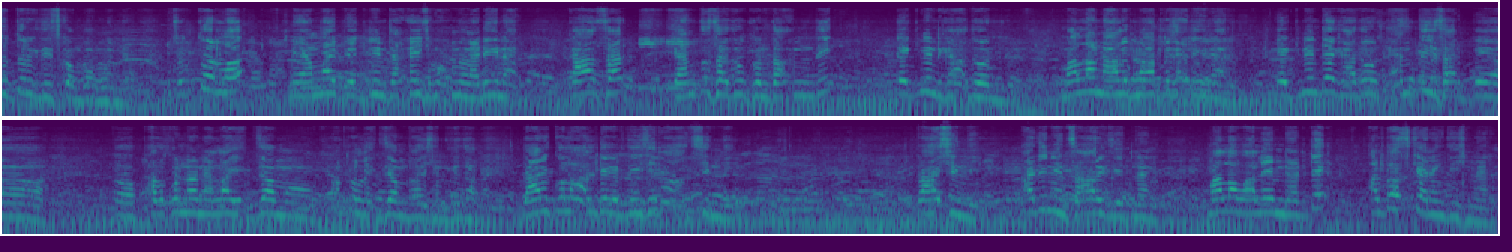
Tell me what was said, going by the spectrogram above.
చిత్తూరుకి తీసుకొని పోమన్నారు. చిత్తూరులో మీ అమ్మాయి ప్రెగ్నెంట్ అనేసి మమ్మల్ని అడిగినారు కాదు సార్ ఎంత చదువుకుంటా? ఉంది ప్రెగ్నెంట్ కాదు అని మళ్ళా నాలుగు మాటలు అడిగినారు. ప్రెగ్నెంటే కాదు టెన్త్ ఈసారి పదకొండో నెల ఎగ్జామ్ కంట్రోల్ ఎగ్జామ్ రాసింది కదా. దానికి కూడా హాల్ టికెట్ తీసి రాసింది. రాసింది. అది నేను సార్కి చెప్పినాను. మళ్ళీ వాళ్ళు ఏంటంటే అల్ట్రా స్కానింగ్ తీసినారు.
